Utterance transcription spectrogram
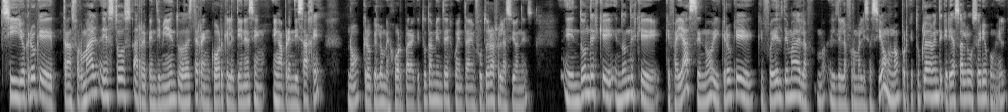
Sí, yo creo que transformar estos arrepentimientos, este rencor que le tienes en, en aprendizaje, ¿no? Creo que es lo mejor para que tú también te des cuenta en futuras relaciones en dónde es que, en dónde es que, que fallaste, ¿no? Y creo que, que, fue el tema de la, el de la formalización, ¿no? Porque tú claramente querías algo serio con él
